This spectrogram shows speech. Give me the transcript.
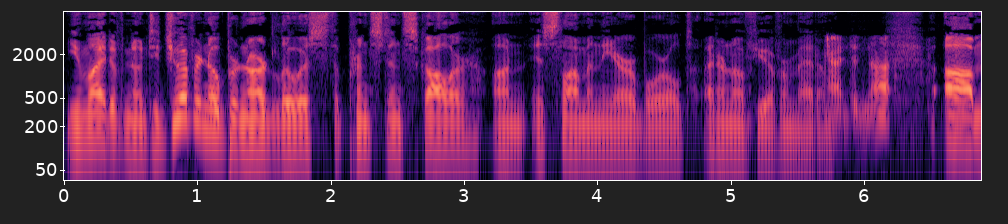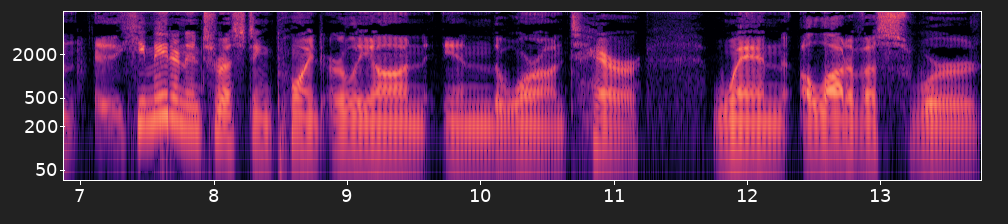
you might have known. Did you ever know Bernard Lewis, the Princeton scholar on Islam and the Arab world? I don't know if you ever met him. I did not. Um, he made an interesting point early on in the war on terror when a lot of us were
